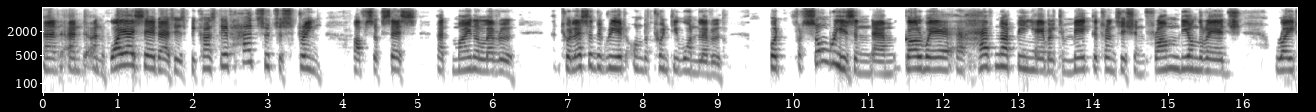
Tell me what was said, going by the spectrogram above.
And and and why I say that is because they've had such a string of success at minor level, to a lesser degree at under 21 level. But for some reason, um, Galway uh, have not been able to make the transition from the underage right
